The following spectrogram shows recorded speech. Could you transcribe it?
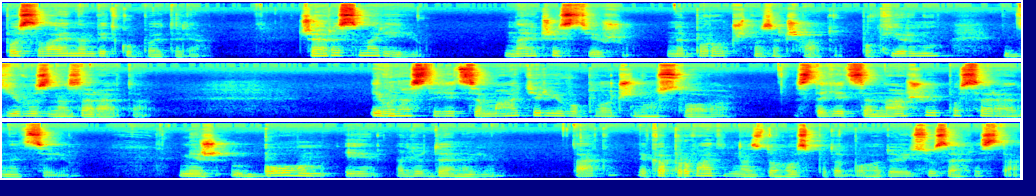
посилає нам відкупителя через Марію, найчистішу, непорочну зачату, покірну Діву з Назарета. І вона стається матір'ю воплоченого слова, стається нашою посередницею між Богом і людиною, так? яка провадить нас до Господа Бога, до Ісуса Христа.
